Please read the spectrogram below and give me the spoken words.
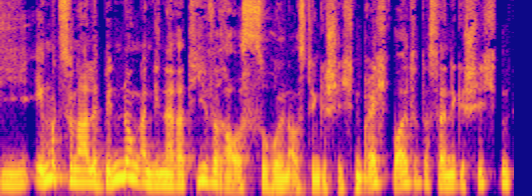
die emotionale Bindung an die Narrative rauszuholen aus den Geschichten. Brecht wollte, dass seine Geschichten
